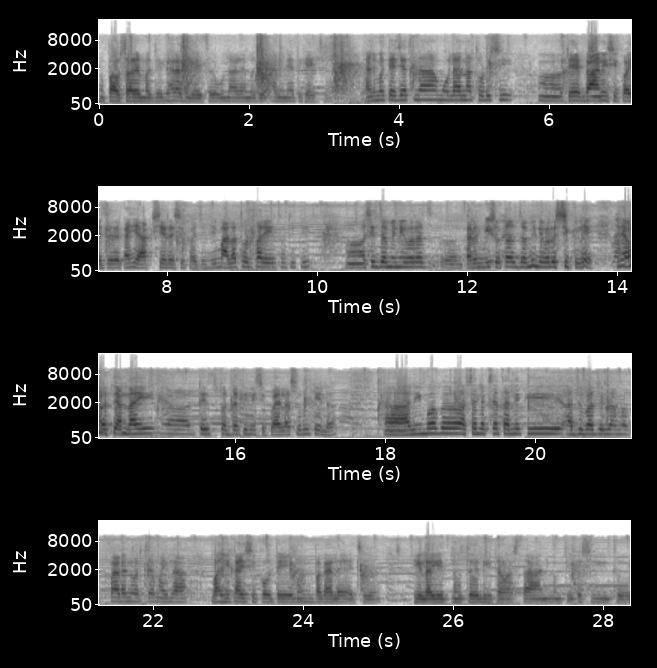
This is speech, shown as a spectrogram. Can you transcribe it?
मग पावसाळ्यामध्ये घरात घ्यायचं उन्हाळ्यामध्ये अंगण्यात घ्यायचं. आणि मग त्याच्यातनं मुलांना थोडीशी ते गाणी शिकवायचं काही अक्षरं शिकवायची. जी मला थोडंफार येत होती ती अशी जमिनीवरच कारण मी स्वतः जमिनीवरच शिकले. त्यामुळे त्यांनाही तेच पद्धतीने शिकवायला सुरू केलं. आणि मग असं लक्षात आलं की आजूबाजूला मग पाड्यांवरच्या महिला बाई काय शिकवते म्हणून बघायला यायचं. हिला येत नव्हतं लिहिता वाचता आणि मग ती कशी इथं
